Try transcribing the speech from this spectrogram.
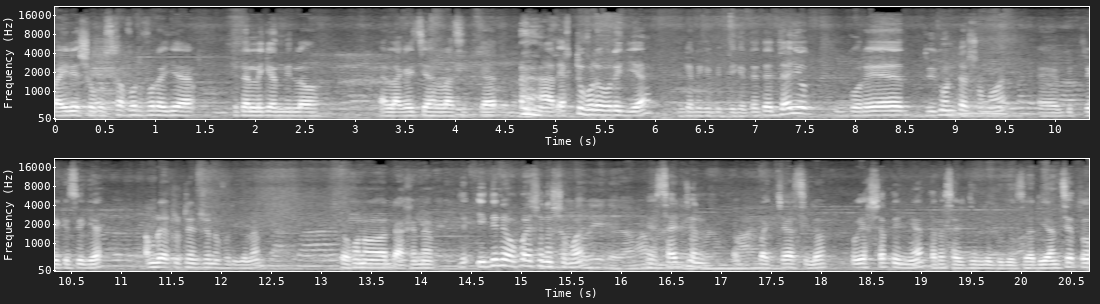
বাইরে সবুজ কাপড় পরে গিয়া কিতার লেগে নিল লাগাইছে হাল্লা চিৎকার। আর একটু পরে পরে গিয়া এখানে কি বৃত্তি খেতে যাই হোক ঘরে দুই ঘণ্টার সময় বৃত্তি গেছে গিয়া। আমরা একটু টেনশনে পড়ে গেলাম। তখনও ডাকে না। এই অপারেশনের সময় ষাটজন বাচ্চা ছিল, ওই একসাথে নিয়ে তারা ষাটজনকে ঢুকেছে আর রিয়ান্সে তো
